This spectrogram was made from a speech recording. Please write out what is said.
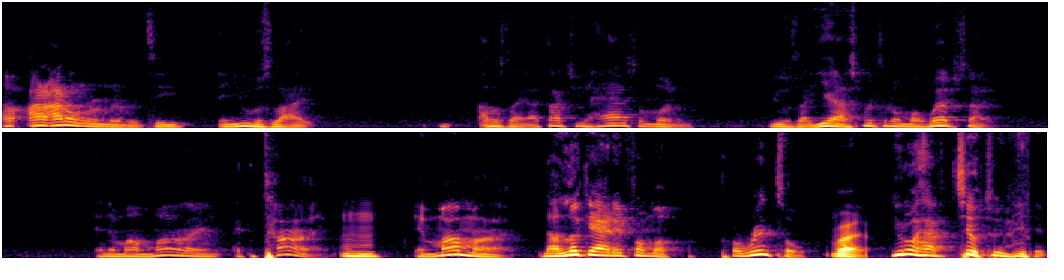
I, I, I don't remember, T. And you was like, I was like, I thought you had some money. You was like, Yeah, I spent it on my website. And in my mind, at the time, Mm-hmm. in my mind, now look at it from a parental. right. You don't have children yet,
